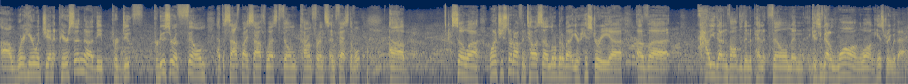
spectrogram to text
Uh, we're here with Janet Pierson, uh, the produ- producer of film at the South by Southwest Film Conference and Festival. Uh, so, uh, why don't you start off and tell us a little bit about your history uh, of uh, how you got involved with independent film, and because you've got a long, long history with that.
